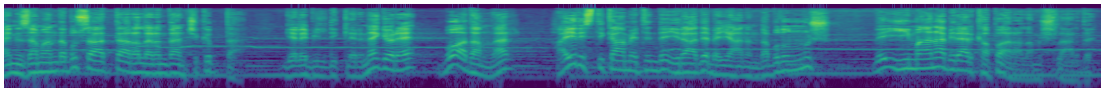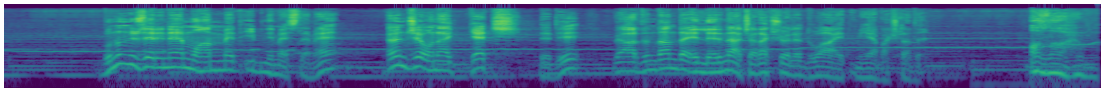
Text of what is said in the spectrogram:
Aynı zamanda bu saatte aralarından çıkıp da gelebildiklerine göre bu adamlar hayır istikametinde irade beyanında bulunmuş ve imana birer kapı aralamışlardı. Bunun üzerine Muhammed İbni Mesleme önce ona geç dedi ve ardından da ellerini açarak şöyle dua etmeye başladı. Allah'ım,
